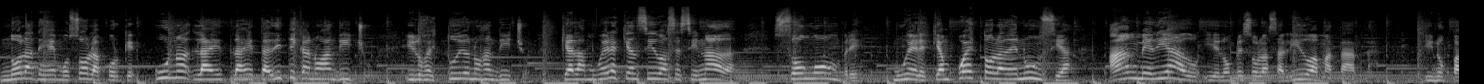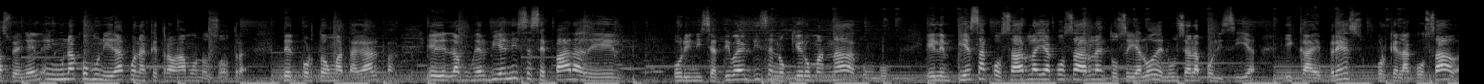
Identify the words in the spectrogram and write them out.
no las dejemos solas porque uno, las, las estadísticas nos han dicho y los estudios nos han dicho que a las mujeres que han sido asesinadas son hombres, mujeres que han puesto la denuncia han mediado y el hombre solo ha salido a matarla. Y nos pasó en él, en una comunidad con la que trabajamos nosotras, del portón Matagalpa. Eh, la mujer viene y se separa de él. Por iniciativa él dice, no quiero más nada con vos. Él empieza a acosarla y acosarla, entonces ella lo denuncia a la policía y cae preso porque la acosaba.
